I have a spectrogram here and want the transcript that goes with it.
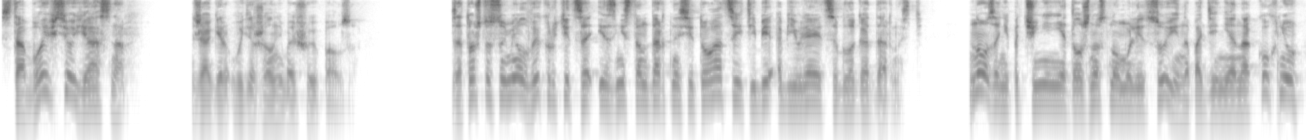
С тобой все ясно. Джаггер выдержал небольшую паузу. За то, что сумел выкрутиться из нестандартной ситуации, тебе объявляется благодарность. Но за неподчинение должностному лицу и нападение на кухню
